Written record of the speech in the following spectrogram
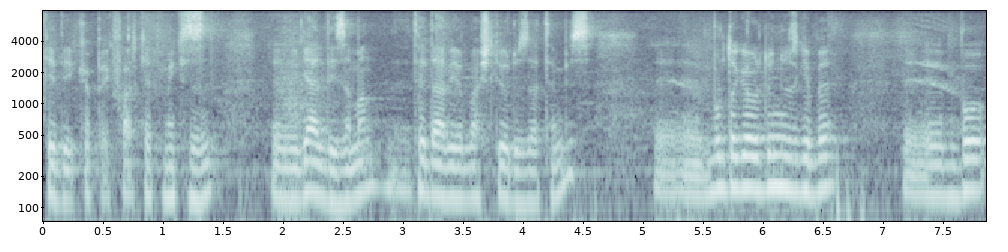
Kedi, köpek fark etmeksizin e, geldiği zaman tedaviye başlıyoruz zaten biz. E, Burada gördüğünüz gibi e, bu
